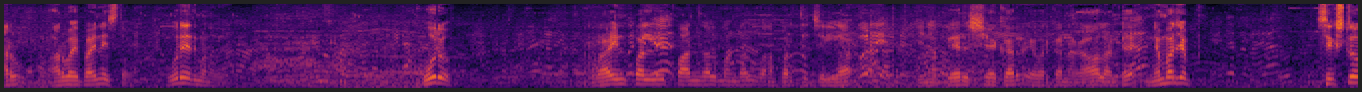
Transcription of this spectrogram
అరు అరవై పైన ఇస్తావు. ఊరేది మనది? ఊరు? రాయిన్పల్లి పాన్గల్ మండల్ వనపర్తి జిల్లా. ఈయన పేరు శేఖర్. ఎవరికైనా కావాలంటే నెంబర్ చెప్పు. Six two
